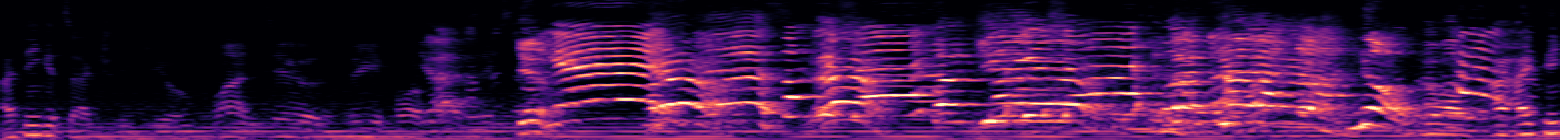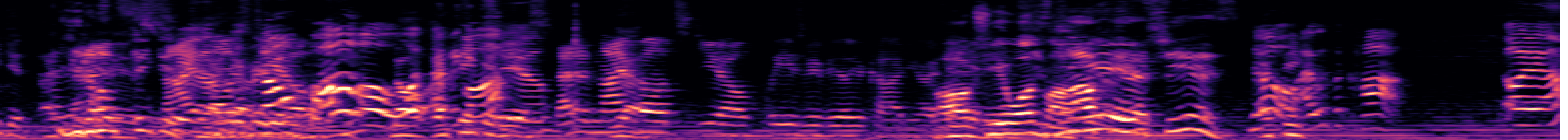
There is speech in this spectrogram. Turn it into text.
I think it's actually Geo. One, two, three, four, five, six. Get him. Yes! Fuck your shot! Fuck your shot! No. No, I, I think it. I think You don't it is. think Nine votes for Don't Geo. No, what I think it is. That is nine Yeah. votes, Geo. Please reveal your card. Your Oh, identity. Geo was She's mafia. mafia. She is. No, I think- I was a cop. Oh yeah?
